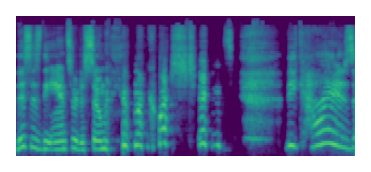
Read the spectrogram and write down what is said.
this is the answer to so many of my questions because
